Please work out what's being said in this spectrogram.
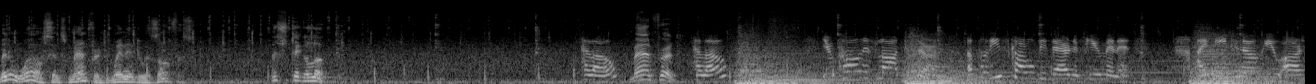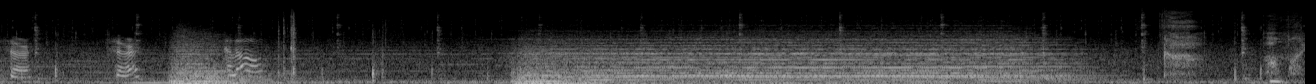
Been a while since Manfred went into his office. Let's take a look. Hello? Manfred! Hello? Your call is logged, sir. A police car will be there in a few minutes. I need to know who you are, sir. Sir? Hello? Oh my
